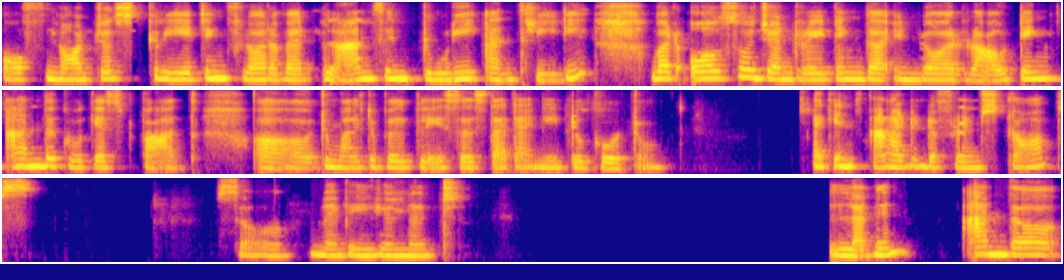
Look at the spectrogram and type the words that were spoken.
of not just creating floor-aware plans in 2D and 3D, but also generating the indoor routing and the quickest path uh, to multiple places that I need to go to. I can add different stops. So maybe unit 11 and the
